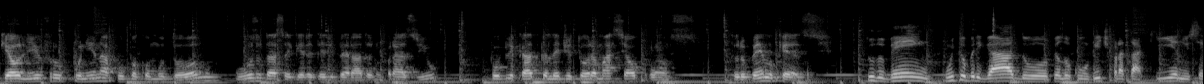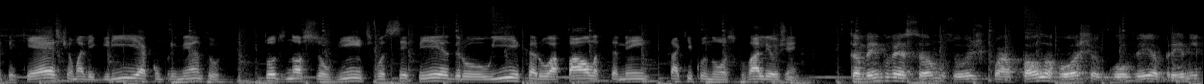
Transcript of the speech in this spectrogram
que é o livro Punindo a Culpa como Dolo, o uso da cegueira deliberada no Brasil, publicado pela editora Marcial Pons. Tudo bem, Luquezzi? Tudo bem? Muito obrigado pelo convite para estar aqui no ICPcast. É uma alegria. Cumprimento todos os nossos ouvintes, você, Pedro, o Ícaro, a Paula, que também está aqui conosco. Valeu, gente. Também conversamos hoje com a Paula Rocha Gouveia Brenner,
